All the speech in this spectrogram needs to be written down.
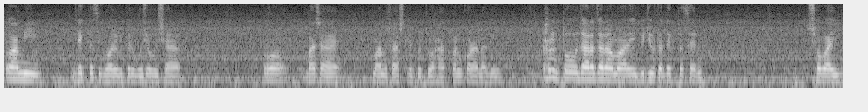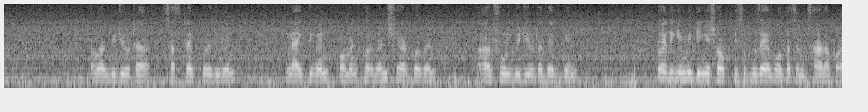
তো আমি দেখতেছি ঘরের ভিতরে বসে বসে। তো বাসায় মানুষ আসলে তো একটু হাত পান করা লাগে। তো যারা যারা আমার এই ভিডিওটা দেখতেছেন, সবাই আমার ভিডিওটা সাবস্ক্রাইব করে দিবেন, লাইক দিবেন, কমেন্ট করবেন, শেয়ার করবেন, আর ফুল ভিডিওটা দেখবেন। তো এদিকে মিটিংয়ে সব কিছু বুঝাই বলতেছেন স্যার, আপা।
